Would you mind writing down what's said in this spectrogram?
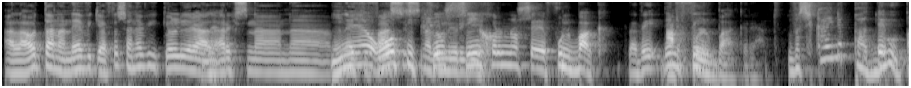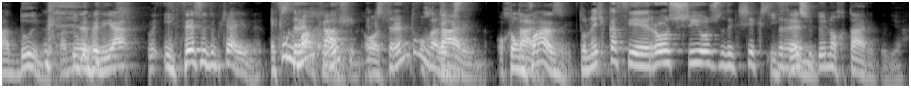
Αλλά όταν ανέβηκε αυτός, ανέβηκε και όλη η Real. Άρχισε να, να, να Ναι. Είναι έχει ό,τι φάσεις, να πιο δημιουργεί. σύγχρονος σε full back. Δηλαδή Δεν αυτή είναι full back, ρε. Βασικά είναι παντού. Παντού είναι. Παντού είναι παιδιά. Η θέση του ποια είναι; Εξτρέμ, Full back. όχι, εξτρέμ τον Οχτάρι βγάζει. είναι. Τον Οχτάρι. βάζει. Τον έχει καθιερώσει ως δεξί Η εξτρέμ. θέση του είναι οχτάρι, παιδιά.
